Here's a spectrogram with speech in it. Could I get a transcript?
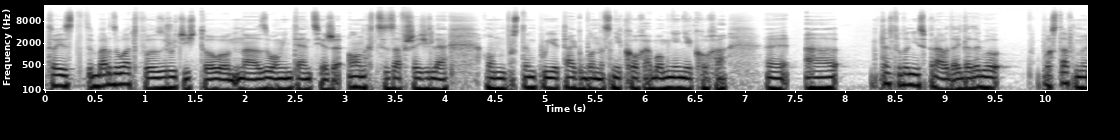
to jest bardzo łatwo zrzucić to na złą intencję, że on chce zawsze źle, on postępuje tak, bo nas nie kocha, bo mnie nie kocha, y, a często to nie jest prawda i dlatego postawmy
